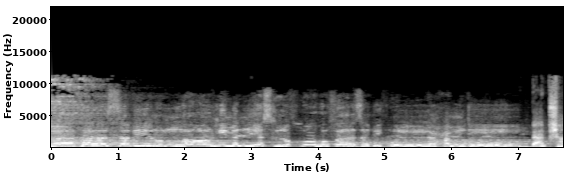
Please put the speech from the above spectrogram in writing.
هذا سبيل الله من يسلكه فاز بكل حمد ব্যবসা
